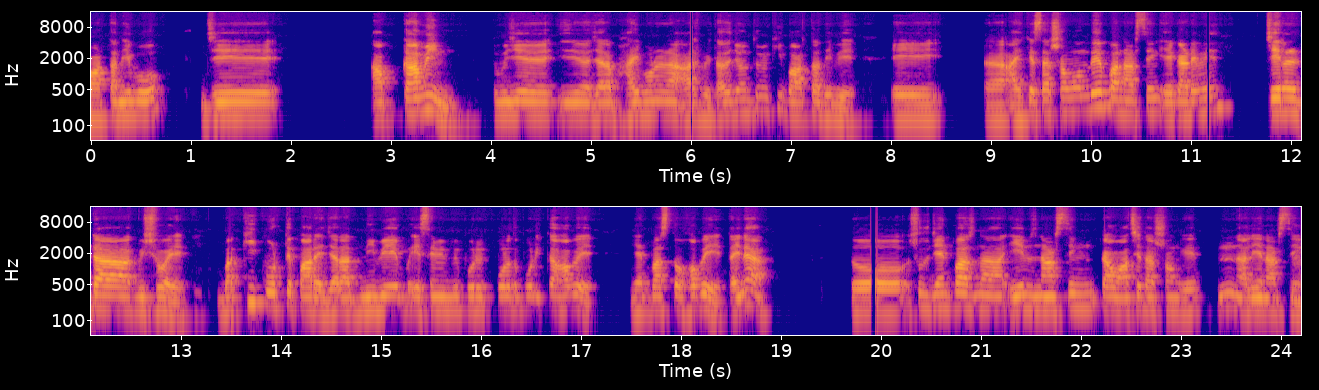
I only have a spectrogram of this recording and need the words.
বার্তা নিব যে আপকামিং তুমি যে যারা ভাই-বোনেরা আসবে তাদের জন্য তুমি কি বার্তা দিবে? এই আ আইকে স্যার সম্বন্ধে বা নার্সিং একাডেমি চ্যানেলটা বিষয়ে বা কি করতে পারে যারা নিবে পরে পরে তো পরীক্ষা হবে। জেন পাস তো হবে, তাই না? তো শুধু জেন পাস না এইমস নার্সিং টাও আছে তার সঙ্গে। হুম? আলিয়া নার্সিং।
